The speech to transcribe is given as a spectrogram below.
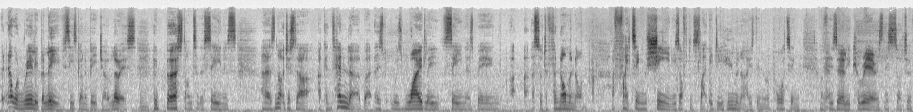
But no one really believes he's going to beat Joe Louis, mm. who burst onto the scene as, as not just a, a contender, but as was widely seen as being a, a sort of phenomenon a fighting machine. He's often slightly dehumanized in the reporting of yeah. his early career as this sort of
